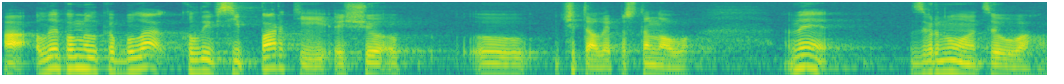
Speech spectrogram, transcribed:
А, але помилка була, коли всі партії, що о, читали постанову, не звернули на це увагу.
